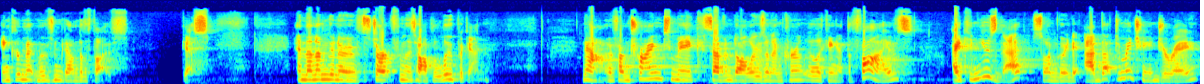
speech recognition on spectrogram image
increment moves me down to the fives. Yes. And then I'm going to start from the top of the loop again. Now, if I'm trying to make $7 and I'm currently looking at the fives, I can use that. So I'm going to add that to my change array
